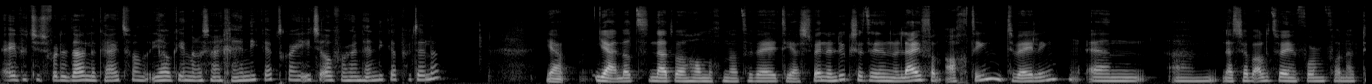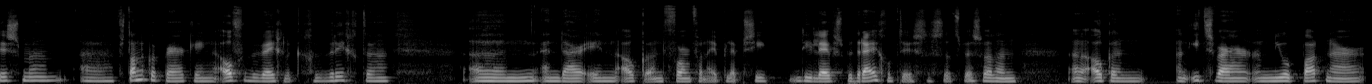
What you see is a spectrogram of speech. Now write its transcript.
Eventjes voor de duidelijkheid, van jouw kinderen zijn gehandicapt. Kan je iets over hun handicap vertellen? Ja, ja, dat is inderdaad wel handig om dat te weten. Ja, Sven en Luc zitten in een lijf van 18, tweeling. En um, nou, ze hebben alle twee een vorm van autisme, uh, verstandelijke beperking, overbewegelijke gewrichten. Um, en daarin ook een vorm van epilepsie die levensbedreigend is. Dus dat is best wel een, uh, ook een, een iets waar een nieuwe partner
